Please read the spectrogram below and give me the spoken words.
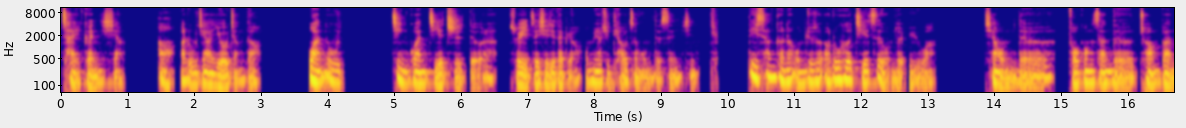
菜根香。哦，那儒家有讲到，万物静观皆值得了。所以这些就代表我们要去调整我们的身心。第三个呢，我们就说哦，如何节制我们的欲望？像我们的佛光山的创办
